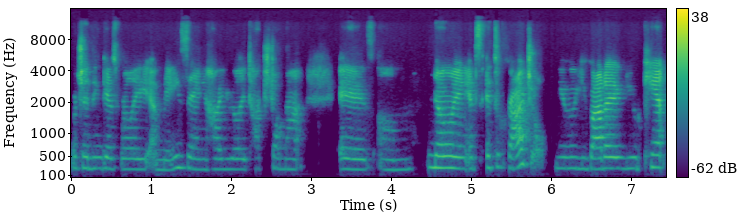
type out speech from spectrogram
which I think is really amazing how you really touched on that is um knowing it's it's gradual you you gotta you can't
